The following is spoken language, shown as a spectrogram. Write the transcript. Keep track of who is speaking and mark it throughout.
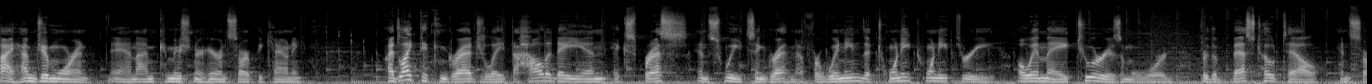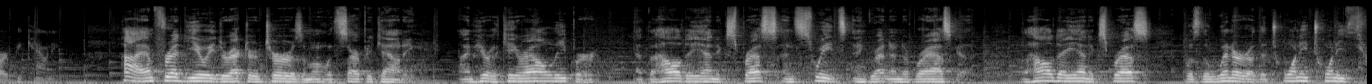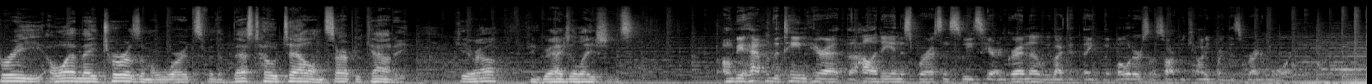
Speaker 1: Hi, I'm Jim Warren, and I'm Commissioner here in Sarpy County. I'd like to congratulate the Holiday Inn Express and Suites in Gretna for winning the 2023 OMA Tourism Award for the best hotel in Sarpy County.
Speaker 2: Hi, I'm Fred Uhe, Director of Tourism with Sarpy County. I'm here with Carol Leeper at the Holiday Inn Express and Suites in Gretna, Nebraska. The Holiday Inn Express was the winner of the 2023 OMA Tourism Awards for the best hotel in Sarpy County. Carol, congratulations.
Speaker 3: On behalf of the team here at the Holiday Inn Express and Suites here in Gretna, we'd like to thank the voters of Sarpy County for this great award.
